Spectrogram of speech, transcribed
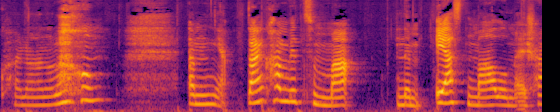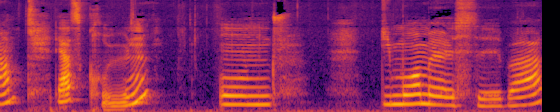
Keine Ahnung warum. Ähm, ja, dann kommen wir zu einem ersten Marble Mesher. Der ist grün. Und die Murmel ist silber.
